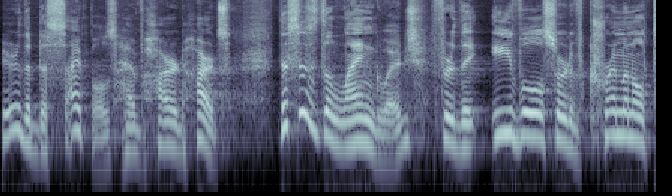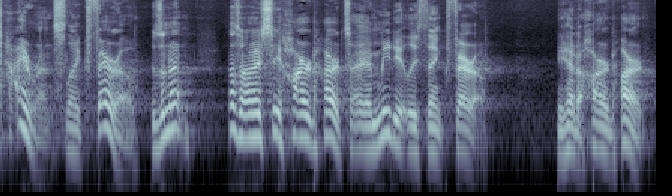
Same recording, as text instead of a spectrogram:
Here, the disciples have hard hearts. This is the language for the evil, sort of criminal tyrants like Pharaoh, isn't it? That's why I see hard hearts. I immediately think Pharaoh. He had a hard heart.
